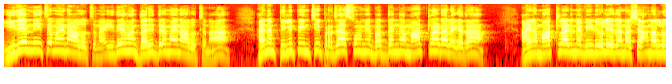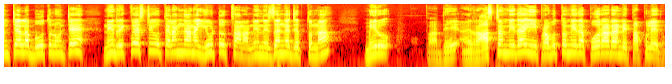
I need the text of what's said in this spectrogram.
ఇదేం నీచమైన ఆలోచన? ఇదేమో దరిద్రమైన ఆలోచన? ఆయన పిలిపించి ప్రజాస్వామ్యబద్ధంగా మాట్లాడాలి కదా. ఆయన మాట్లాడిన వీడియోలు ఏదైనా ఛానల్ ఉంటే అలా బూతులు ఉంటే నేను request you Telangana YouTube channel. నేను నిజంగా చెప్తున్నా మీరు దే రాష్ట్రం మీద ఈ ప్రభుత్వం మీద పోరాడండి తప్పులేదు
